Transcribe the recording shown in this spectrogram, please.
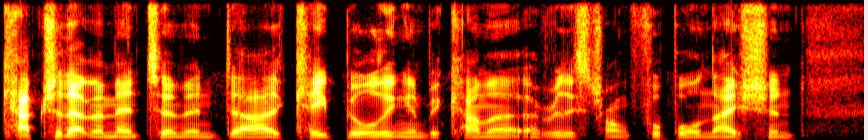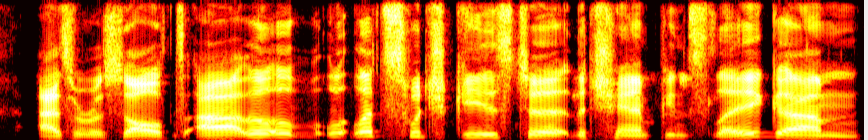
capture that momentum and uh, keep building and become a, a, really strong football nation. As a result, uh, let's switch gears to the Champions League. Um,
